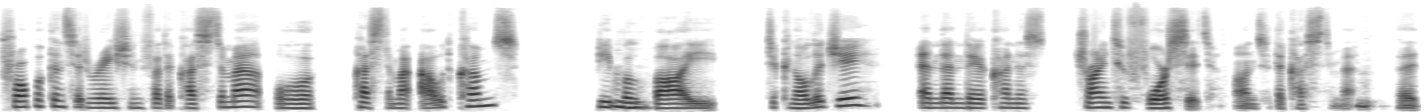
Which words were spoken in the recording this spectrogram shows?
proper consideration for the customer or customer outcomes, people mm-hmm. buy technology and then they're kind of trying to force it onto the customer. Mm-hmm. But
